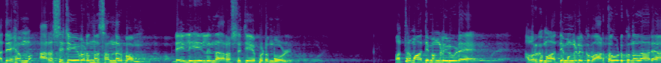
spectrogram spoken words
അദ്ദേഹം അറസ്റ്റ് ചെയ്യപ്പെടുന്ന സന്ദർഭം ഡൽഹിയിൽ നിന്ന് അറസ്റ്റ് ചെയ്യപ്പെടുമ്പോൾ പത്രമാധ്യമങ്ങളിലൂടെ അവർക്ക് മാധ്യമങ്ങൾക്ക് വാർത്ത കൊടുക്കുന്നതാരാ?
